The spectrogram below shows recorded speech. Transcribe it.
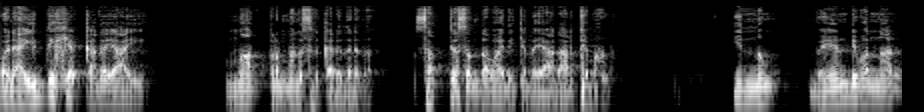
ഒരൈതിഹ്യ കഥയായി മാത്രം മനസ്സിൽ കരുതരുത്. സത്യസന്ധമായിരിക്കുന്ന യാഥാർത്ഥ്യമാണ്. ഇന്നും വേണ്ടി വന്നാൽ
